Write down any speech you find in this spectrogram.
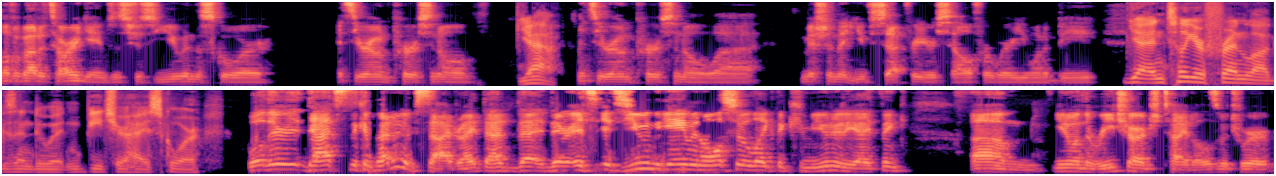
love about Atari games. It's just you and the score. It's your own personal yeah it's your own personal uh, mission that you've set for yourself or where you want to be. yeah until your friend logs into it and beats your high score Well, there that's the competitive side, right? That that there it's it's you in the game and also like the community. I think um, you know, in the Recharged titles, which we're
